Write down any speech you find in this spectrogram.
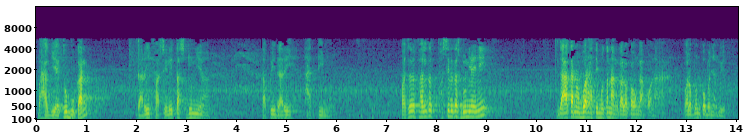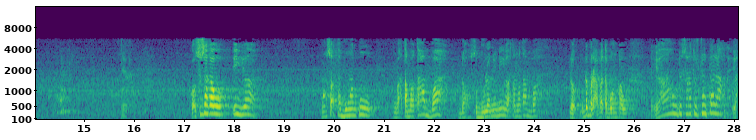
Bahagia itu bukan dari fasilitas dunia. Tapi dari hatimu. Fasilitas, fasilitas dunia ini gak akan membuat hatimu tenang kalau kau nggak kona'ah. Walaupun kau banyak duit. Ya. Kok susah kau? Iya. Masa tabunganku nggak tambah-tambah? Udah sebulan ini nggak tambah-tambah. Loh, udah berapa tabungan kau? Ya, udah 100 juta lah. Ya.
